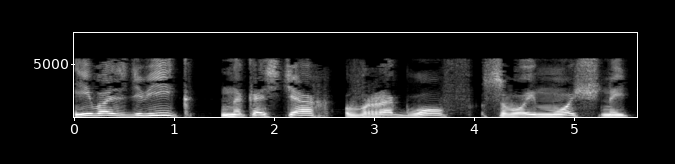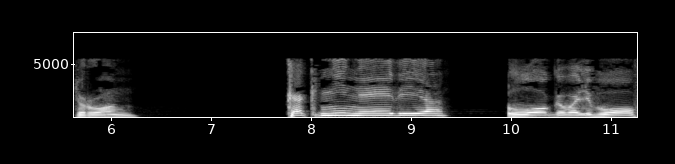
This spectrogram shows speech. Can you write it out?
и воздвиг на костях врагов свой мощный трон, как Ниневия, логово львов,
